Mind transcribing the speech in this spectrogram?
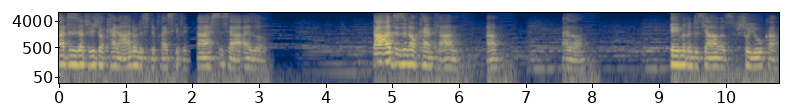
Da hatte sie natürlich noch keine Ahnung, dass sie den Preis gewinnt. Das ist ja, also. Da hatte sie noch keinen Plan. Ja. Also. Gamerin des Jahres, Shoyoka.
